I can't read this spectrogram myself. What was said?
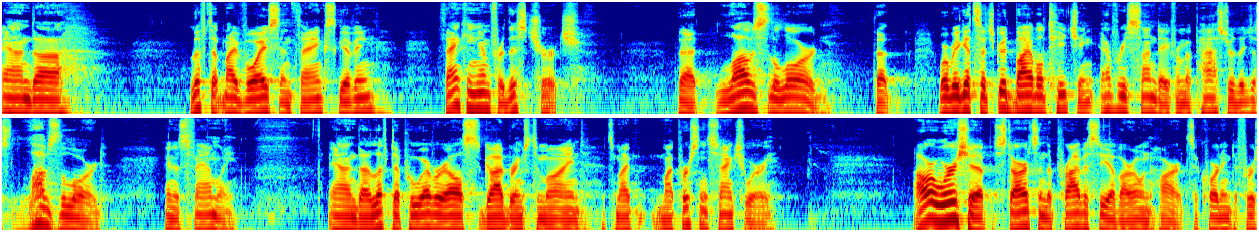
And uh, lift up my voice in thanksgiving, thanking Him for this church that loves the Lord, that where we get such good Bible teaching every Sunday from a pastor that just loves the Lord and his family. And I lift up whoever else God brings to mind. It's my, my personal sanctuary. Our worship starts in the privacy of our own hearts, according to 1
